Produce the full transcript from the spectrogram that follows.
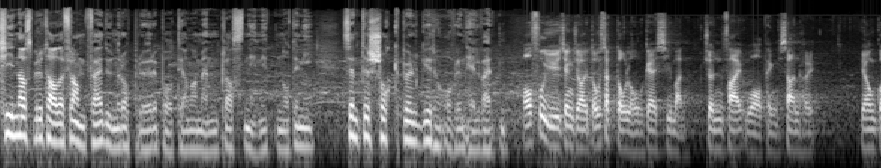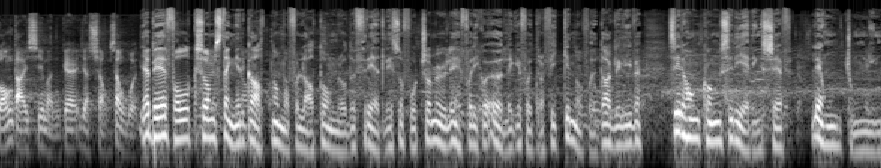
Kinas brutale framferd under opprøret på Tiananmen-plassen i 1989 sendte sjokkbølger over en hel verden. Jeg ber folk som stenger gatene om å forlate området fredelig så fort som mulig, for ikke å ødelegge for trafikken og for dagliglivet, sier Hongkongs regjeringssjef Leung Chung-ling.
